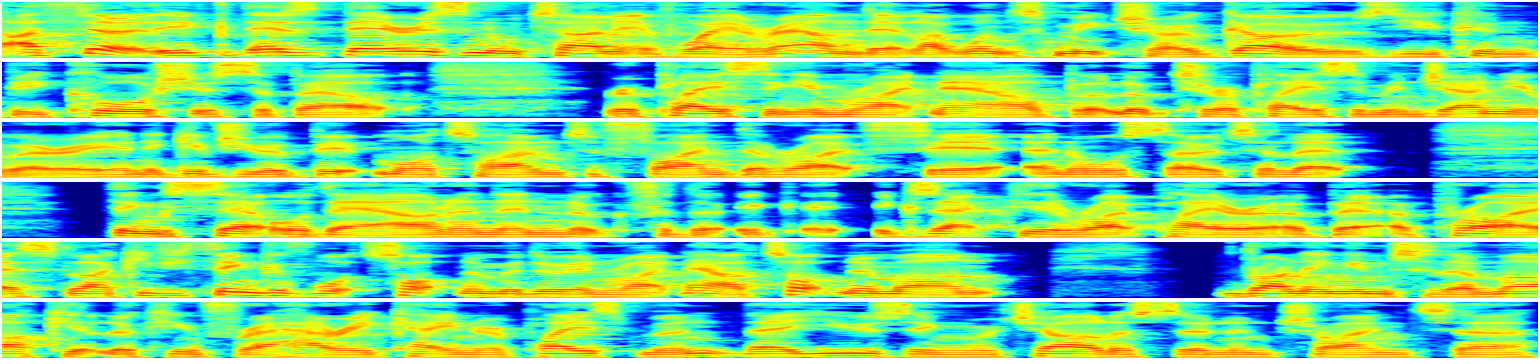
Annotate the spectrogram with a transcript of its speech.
I think there's there is an alternative way around it. Like once Mitro goes, you can be cautious about replacing him right now, but look to replace him in January, and it gives you a bit more time to find the right fit and also to let things settle down and then look for the exactly the right player at a better price. Like if you think of what Tottenham are doing right now, Tottenham aren't running into the market looking for a Harry Kane replacement. They're using Richarlison and trying to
